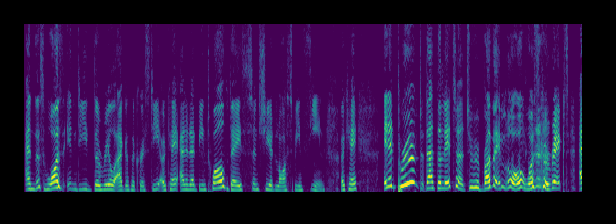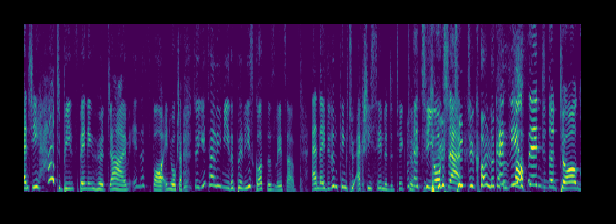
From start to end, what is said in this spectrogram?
And this was indeed the real Agatha Christie, okay? And it had been 12 days since she had last been seen, okay? And it had proved that the letter to her brother in law was correct, and she had been spending her time in the spa in Yorkshire. So you're telling me the police got this letter and they didn't think to actually send a detective To Yorkshire. to, to go look at At the least spa? send the dog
